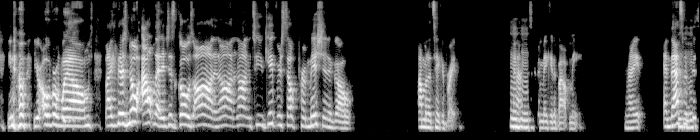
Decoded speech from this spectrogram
you know, you're overwhelmed, like there's no outlet. It just goes on and on and on until you give yourself permission to go, I'm gonna take a break and I'm hmm just gonna make it about me. Right? And that's what hmm this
